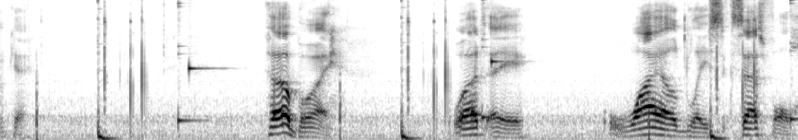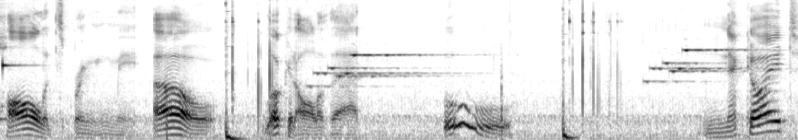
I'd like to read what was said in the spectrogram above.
Okay. Oh boy. What a wildly successful haul it's bringing me. Oh, look at all of that. Ooh. Nekoite?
